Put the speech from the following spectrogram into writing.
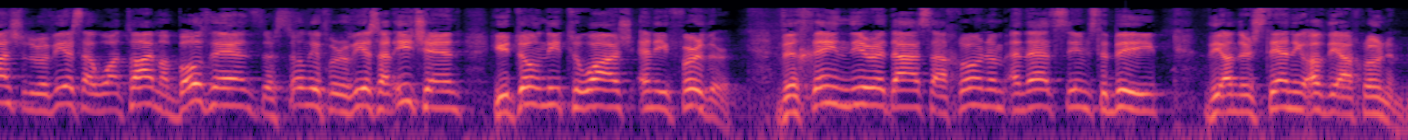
wash the revius at one time on both hands, there's certainly for revius on each hand, you don't need to wash any further. V'chein achronim, and that seems to be the understanding of the achronim.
